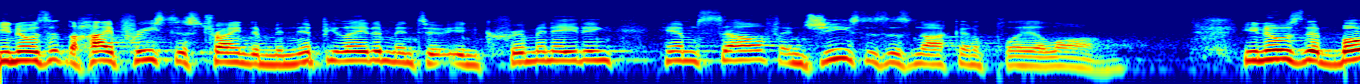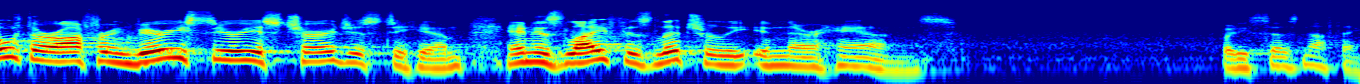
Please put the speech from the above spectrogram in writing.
He knows that the high priest is trying to manipulate him into incriminating himself, and Jesus is not going to play along. He knows that both are offering very serious charges to him, and his life is literally in their hands. But he says nothing.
